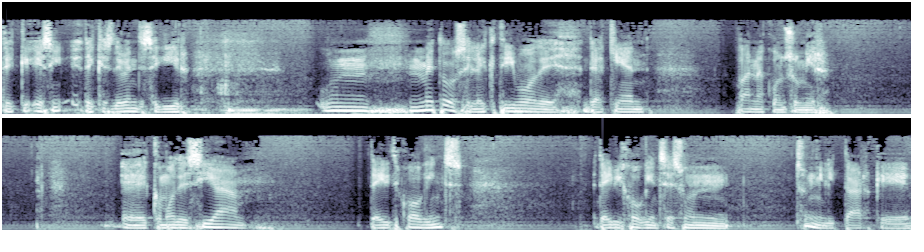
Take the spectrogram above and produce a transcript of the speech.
de que, es, de que deben de seguir un método selectivo de, de a quién van a consumir. Eh, como decía David Coggins, David Hoggins es un, militar que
